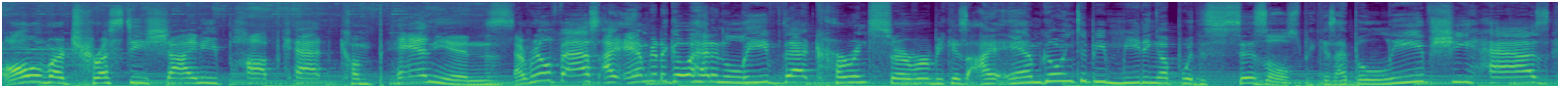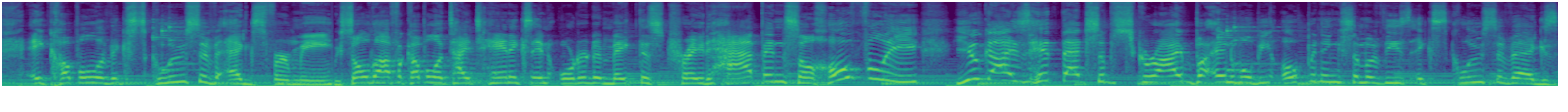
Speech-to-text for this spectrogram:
all of our trusty shiny pop cat companions. Now, real fast, I am gonna go ahead and leave that current server because I am going to be meeting up with Sizzles because I believe she has a couple of exclusive eggs for me. We sold off a couple of Titanics in order to make this trade happen. So hopefully you guys hit that subscribe button. We'll be opening some of these exclusive eggs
